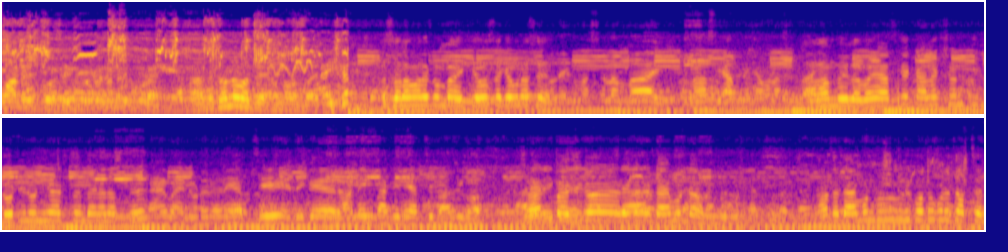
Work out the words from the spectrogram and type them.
one eight four six location মিরপুরে। আচ্ছা ধন্যবাদ ভাই। ধন্যবাদ ভাই আসসালামু আলাইকুম ভাই কি অবস্থা কেমন আছেন? ওয়ালাইকুম আসসালাম ভাই ভালো আছি আপনি কেমন আছেন ভাই? আলহামদুলিল্লাহ ভাই আজকে কালেকশন কি? লটিনো নিয়ে আসছেন দেখা যাচ্ছে। হ্যাঁ ভাই লুডোনো নিয়ে যাচ্ছি এদিকে রানিং পাখি নিয়ে যাচ্ছি বাজিগর। আর রানিং আর এখানে ডায়মন্ড ডায়মন্ড নিয়ে ভাই। আচ্ছা ডায়মন্ড গুলি কত করে যাচ্ছেন?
